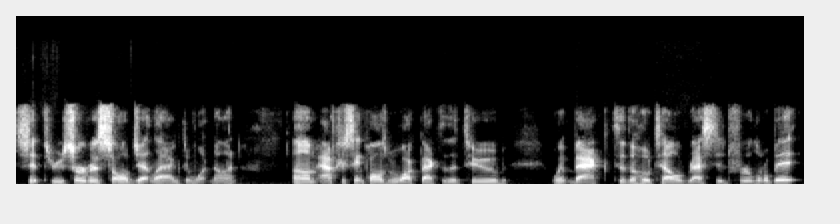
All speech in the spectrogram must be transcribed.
sit through service, all jet lagged and whatnot. Um, after St. Paul's, we walked back to the tube, went back to the hotel, rested for a little bit.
